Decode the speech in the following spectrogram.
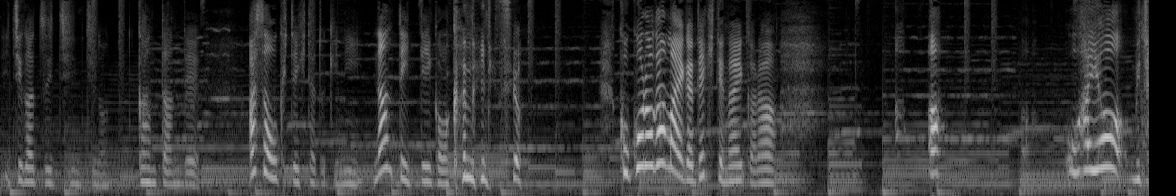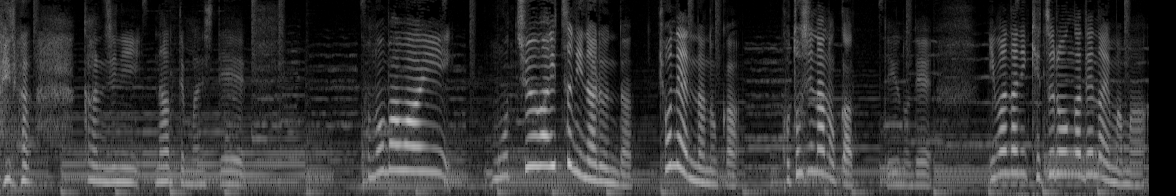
1月1日の元旦で朝起きてきた時に何て言っていいか分かんないんですよ。心構えができてないからああおはようみたいな感じになってましてこの場合喪中はいつになるんだ？去年なのか？今年なのかっていうので未だに結論が出ないまま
